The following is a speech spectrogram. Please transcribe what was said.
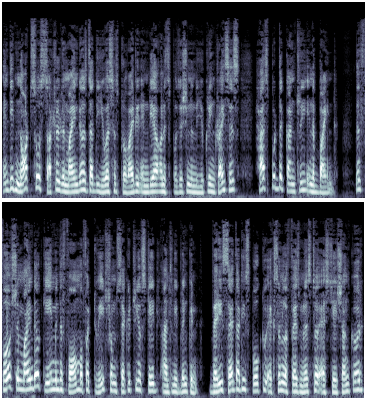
and the not so subtle reminders that the US has provided India on its position in the Ukraine crisis has put the country in a bind. The first reminder came in the form of a tweet from Secretary of State Antony Blinken, where he said that he spoke to External Affairs Minister S. Jaishankar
